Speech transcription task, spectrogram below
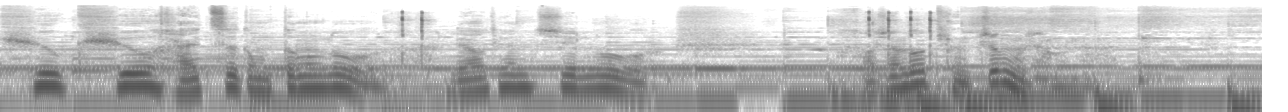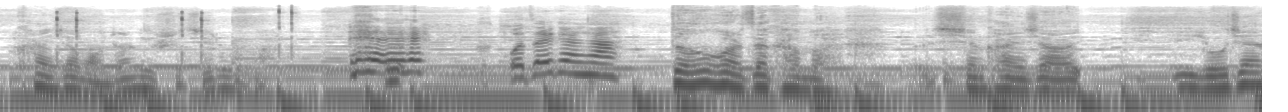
QQ 还自动登录了，聊天记录好像都挺正常的。看一下网站历史记录吧。我再看看。等会儿再看吧。先看一下邮件。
